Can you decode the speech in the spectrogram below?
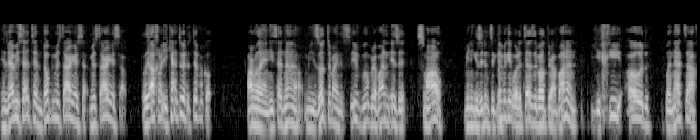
his Rebbe said to him, don't be mistar yourself. Mistar yourself. You can't do it, it's difficult. And he said, no, no, no. Is it small? Meaning, is it insignificant? What it says about the Rabbanan, Yichi od lenetzach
